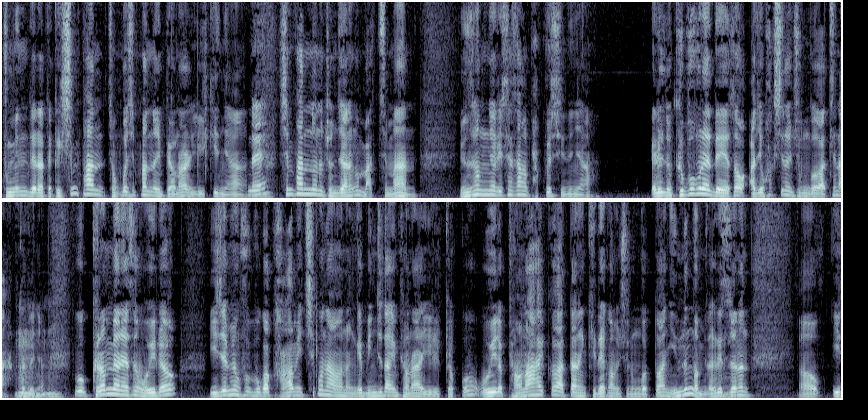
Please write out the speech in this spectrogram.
국민들한테 그 심판 정권 심판론이 변화를 일으키냐. 네? 심판론은 존재하는 건 맞지만 윤석열이 세상을 바꿀 수 있느냐. 예를 들어 그 부분에 대해서 아직 확신을 준 것 같지는 않거든요. 음, 음. 뭐 그런 면에서는 오히려 이재명 후보가 과감히 치고 나오는 게 민주당이 변화를 일으켰고 오히려 변화할 것 같다는 기대감을 주는 것 또한 있는 겁니다. 그래서 저는 어, 이,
